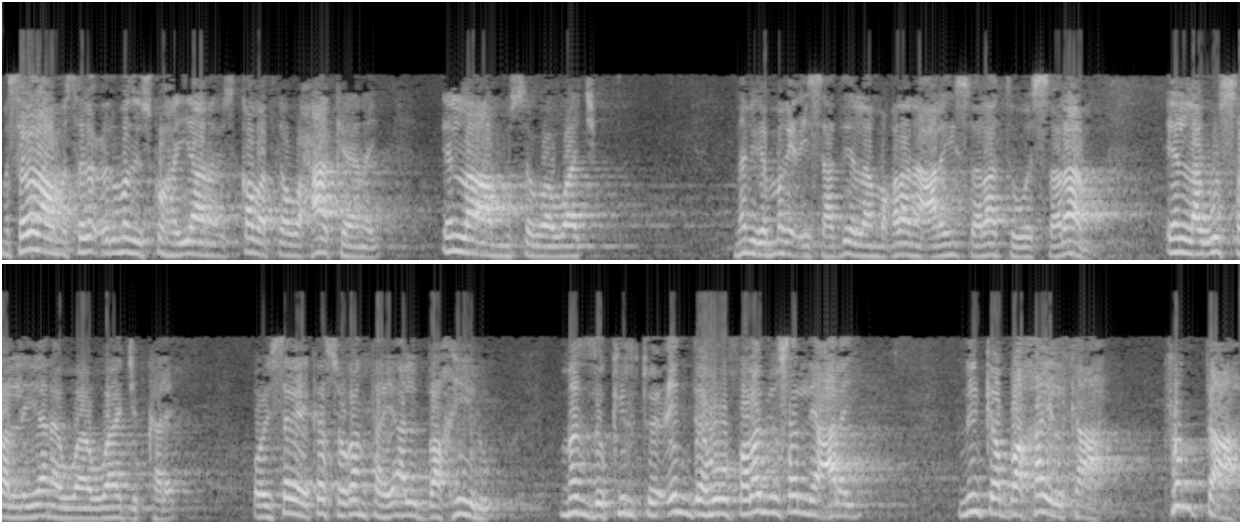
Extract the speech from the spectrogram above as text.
Masalada waa masale culimmadu isku hayaanoo isqabadka waxaa keenay in la aamuso waa waajib nabiga magaciisa haddii la maqlana calayhi salaatu wasalaam in lagu salliyana waa waajib kale. Oo isagay ka sugan tahay albakiilu man dukirtu cindahu falam yusalli calay. Ninka bakaylka ah runta ah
